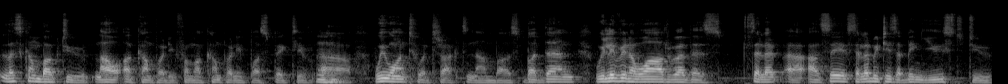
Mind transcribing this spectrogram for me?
let's come back to now a company from a company perspective. Uh, we want to attract numbers, but then we live in a world where there's uh, I'll say celebrities are being used to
